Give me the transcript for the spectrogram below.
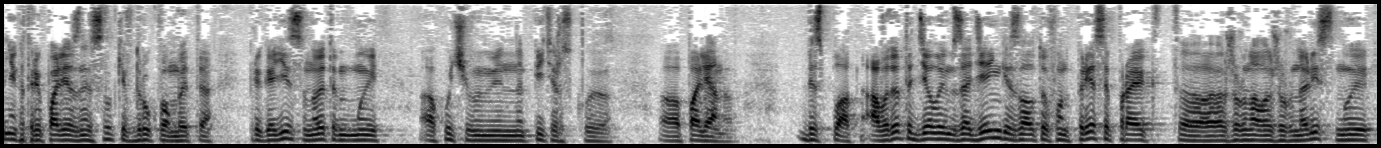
некоторые полезные ссылки, вдруг вам это пригодится, но это мы окучиваем именно питерскую э, поляну бесплатно. А вот это делаем за деньги. Золотой фонд прессы, проект э, журнала «Журналист». Мы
